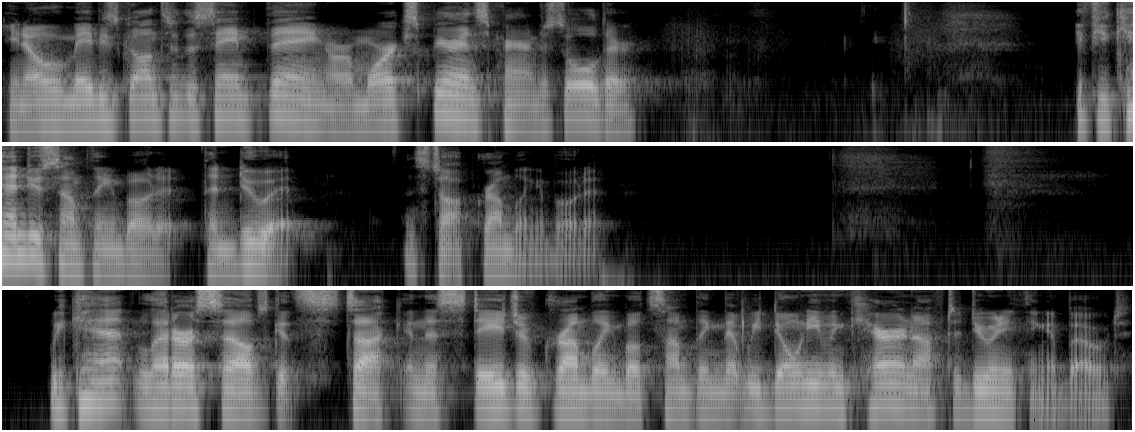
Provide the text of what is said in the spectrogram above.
you know, maybe he's gone through the same thing or a more experienced parent who's older. If you can do something about it, then do it and stop grumbling about it. We can't let ourselves get stuck in this stage of grumbling about something that we don't even care enough to do anything about.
